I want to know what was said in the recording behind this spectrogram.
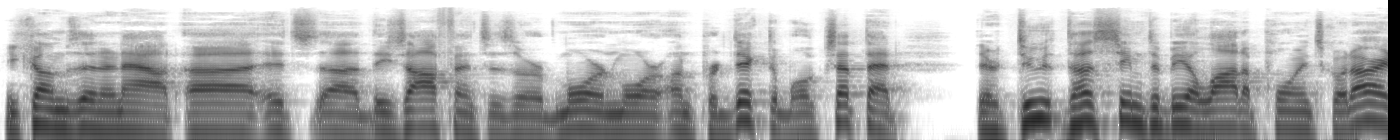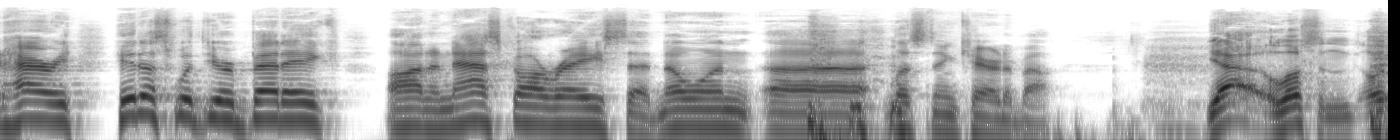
He comes in and out. Uh, it's uh, these offenses are more and more unpredictable. Except that there do does seem to be a lot of points going. All right, Harry, hit us with your bet ache on a NASCAR race that no one uh, listening cared about. Yeah, listen, uh,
